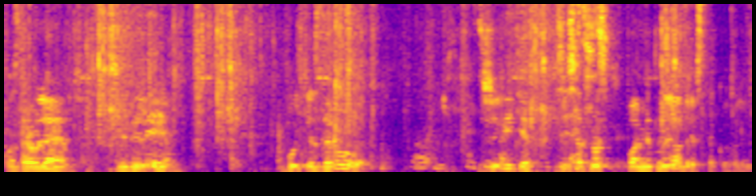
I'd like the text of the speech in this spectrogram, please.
поздравляем с юбилеем. Будьте здоровы, живите. Здесь от нас памятный адрес такой, Галина.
